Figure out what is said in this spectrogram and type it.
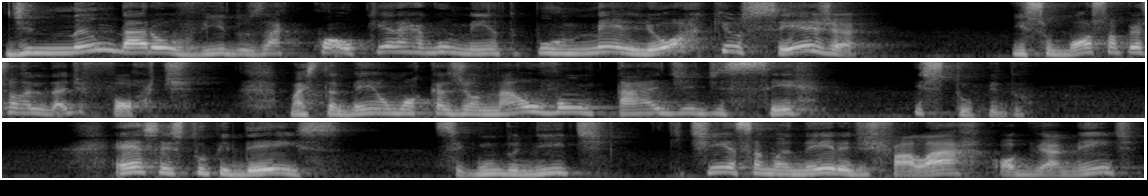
de não dar ouvidos a qualquer argumento, por melhor que o seja, isso mostra uma personalidade forte, mas também é uma ocasional vontade de ser estúpido. Essa estupidez, segundo Nietzsche, que tinha essa maneira de falar, obviamente,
